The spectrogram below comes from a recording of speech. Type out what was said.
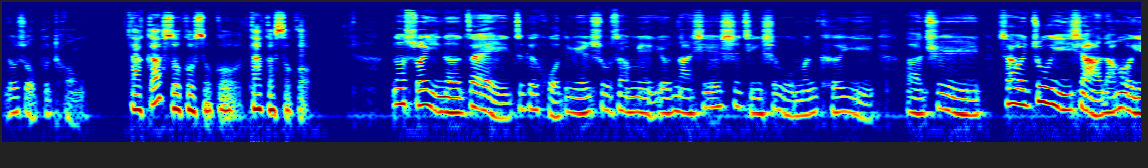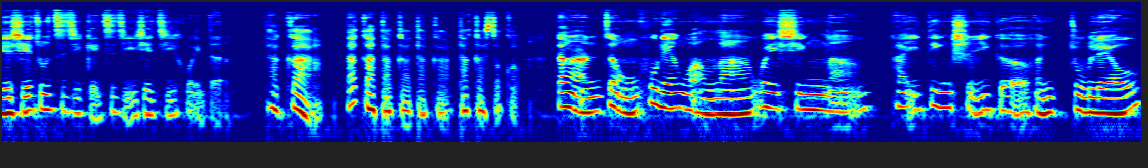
有所不同。大家说过说过，大家说过。那所以呢，在这个火的元素上面，有哪些事情是我们可以呃去稍微注意一下，然后也协助自己，给自己一些机会的？大家大家大家大家大家说过。当然，这种互联网啦、卫星啦。它一定是一个很主流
